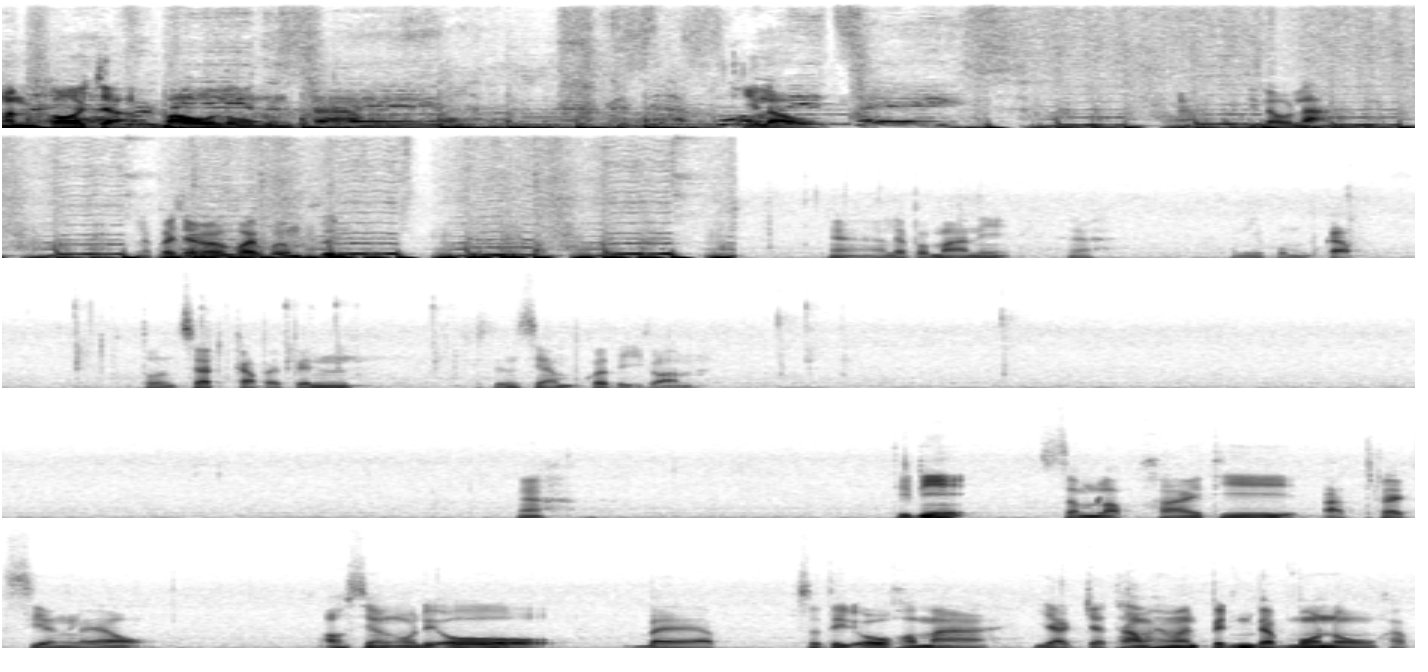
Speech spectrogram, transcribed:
มันก็จะเบาลงตามที่เราที่เราลากแล้วก็จะค่อยๆเพิ่มขึ้นอ่าอะไรประมาณนี้นะอันนี้ผมกลับโทนเซตกลับไปเป็นเส้นเสียงปกติก่อนนะทีนี้สำหรับใครที่อัดแทร็กเสียงแล้ว เอาเสียงออดิโอแบบสตูดิโอเข้ามา อยากจะทำให้มันเป็นแบบโมโนครับ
